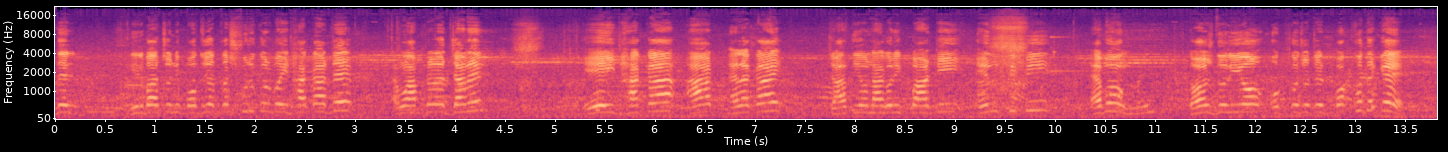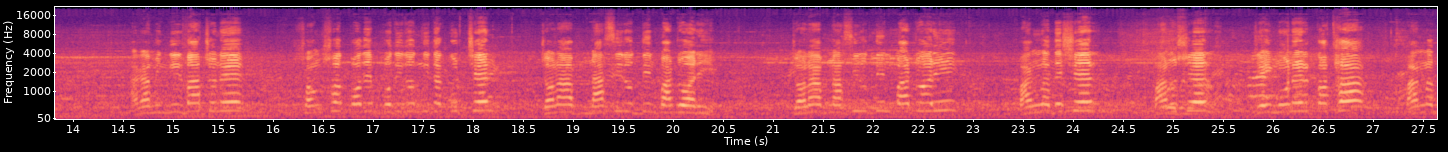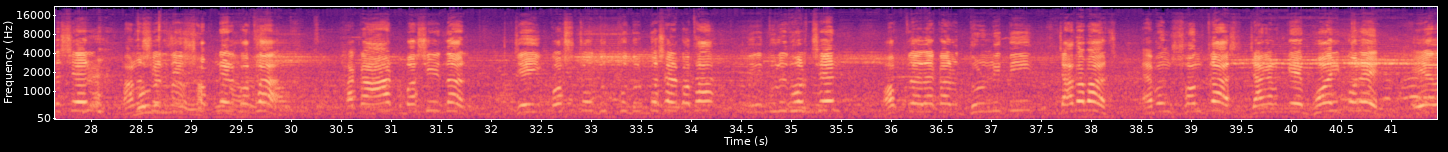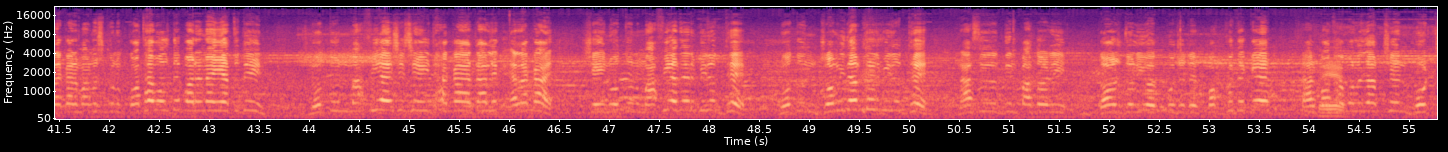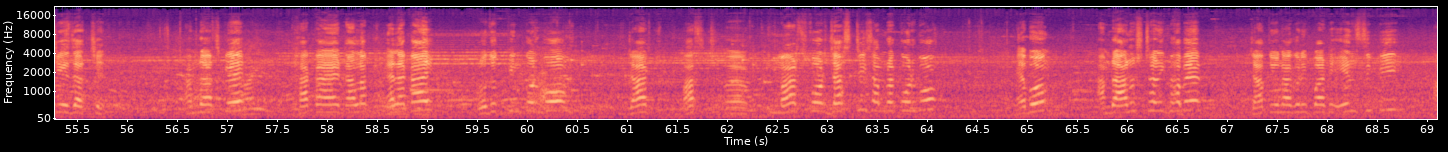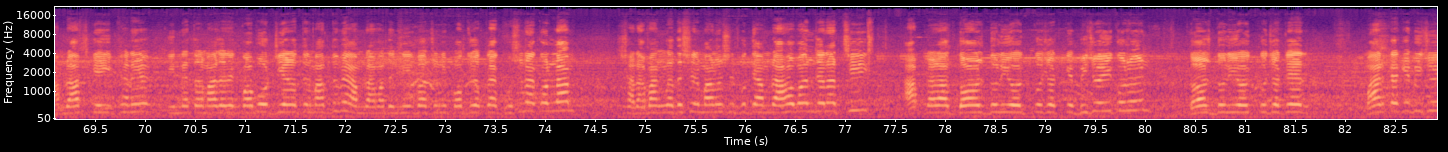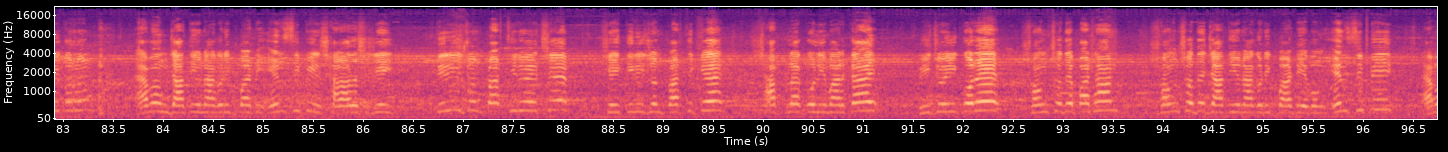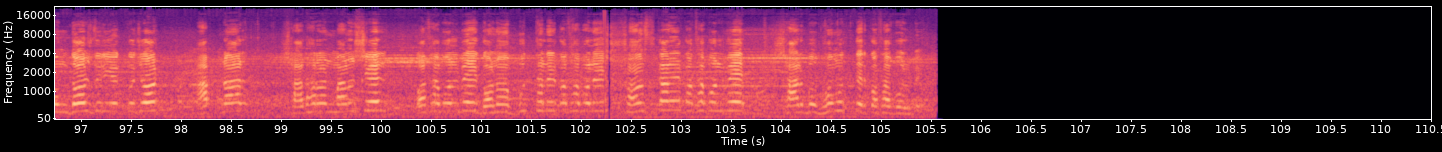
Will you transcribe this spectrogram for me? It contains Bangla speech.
আমাদের নির্বাচনী পদযাত্রা শুরু করব এই ঢাকা আটে। এবং আপনারা জানেন, এই ঢাকা আট এলাকায় জাতীয় নাগরিক পার্টি, এনসিপি এবং দশ দলীয় ঐক্যজোটের পক্ষ থেকে আগামী নির্বাচনে সংসদ পদে প্রতিদ্বন্দ্বিতা করছেন জনাব নাসির উদ্দিন পাটোয়ারি। জনাব নাসির উদ্দিন পাটোয়ারি বাংলাদেশের মানুষের যেই মনের কথা বাংলাদেশের মানুষের যে স্বপ্নের কথা ঢাকা আট বাসিন্দার যেই কষ্ট দুঃখ দুর্দশার কথা তিনি তুলে ধরছেন অত্র এলাকার দুর্নীতি চাঁদাবাজ এবং সন্ত্রাস যাকে ভয় করে এই এলাকার মানুষ কোনো কথা বলতে পারে না এতদিন। নতুন মাফিয়া এসেছে এই ঢাকা এলাক- এলাকায়। সেই নতুন মাফিয়াদের বিরুদ্ধে নতুন জমিদারদের বিরুদ্ধে নাসিরুদ্দিন পাতরি দশ দলীয় ঐক্যজোটের পক্ষ থেকে তার কথা বলে যাচ্ছেন ভোট চেয়ে যাচ্ছেন। আমরা আজকে ঢাকা ডালক এলাকায় প্রদক্ষিণ করব, যার মার্চ ফর জাস্টিস আমরা করব এবং আমরা আনুষ্ঠানিকভাবে জাতীয় নাগরিক পার্টি এনসিপি, আমরা আজকে এইখানে তিন নেতার মাজারে কবর জিয়ারতের মাধ্যমে আমরা আমাদের নির্বাচনী পদযাত্রা ঘোষণা করলাম। সারা বাংলাদেশের মানুষের প্রতি আমরা আহ্বান জানাচ্ছি, আপনারা দশ দলীয় ঐক্যজোটকে বিজয়ী করুন, দশ দলীয় ঐক্যজোটের মার্কাকে বিজয়ী করুন এবং জাতীয় নাগরিক পার্টি এনসিপির সারা দেশে যেই তিরিশ জন প্রার্থী রয়েছে। সেই তিরিশ জন প্রার্থীকে শাপলা কলি মার্কায় বিজয়ী করে সংসদে পাঠান। সংসদে জাতীয় নাগরিক পার্টি এবং এনসিপি এবং দশ দলীয় ঐক্যজোট। আপনার সাধারণ মানুষের কথা বলবে গণ অভ্যুত্থানের কথা বলে সংস্কারের কথা বলবে, সার্বভৌমত্বের কথা বলবে।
